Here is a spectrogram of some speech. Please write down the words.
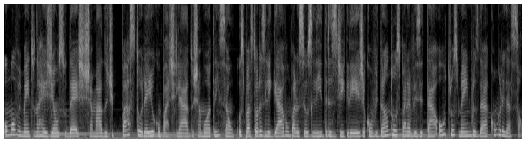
o movimento na região sudeste chamado de pastoreio compartilhado chamou atenção. Os pastores ligavam para os seus líderes de igreja convidando-os para visitar outros membros da congregação,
